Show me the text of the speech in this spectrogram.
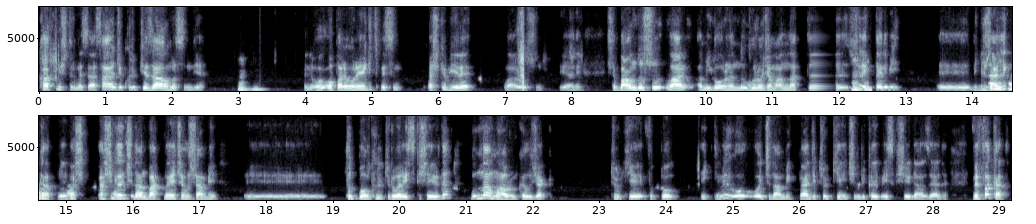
kalkmıştır mesela. Sadece kulüp ceza almasın diye. Hı hı. Hani o, o para oraya gitmesin. Başka bir yere var olsun diye. Hani işte bandosu var. Amigo Orhan'ın Uğur Hocam anlattı. Sürekli hani bir e, bir güzellik Evet. katmaya, baş, başka Evet. açıdan bakmaya çalışan bir e, futbol kültürü var Eskişehir'de. Bundan mahrum kalacak Türkiye futbol iklimi. O, o açıdan bir, bence Türkiye için bir kayıp Eskişehir'den ziyade. Ve fakat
